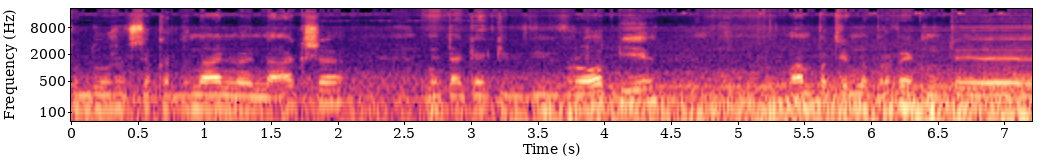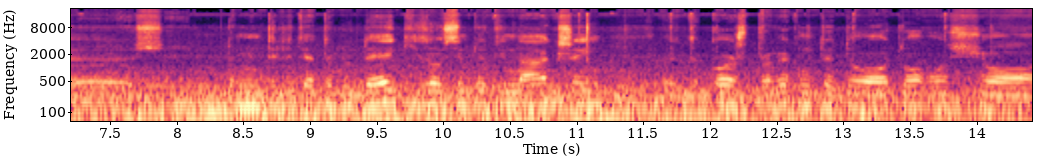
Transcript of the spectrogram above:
тут дуже все кардинально інакше, не так як і в Європі. Вам потрібно привикнути до менталітету людей, який зовсім тут інакший. Е, Також привикнути до того, що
